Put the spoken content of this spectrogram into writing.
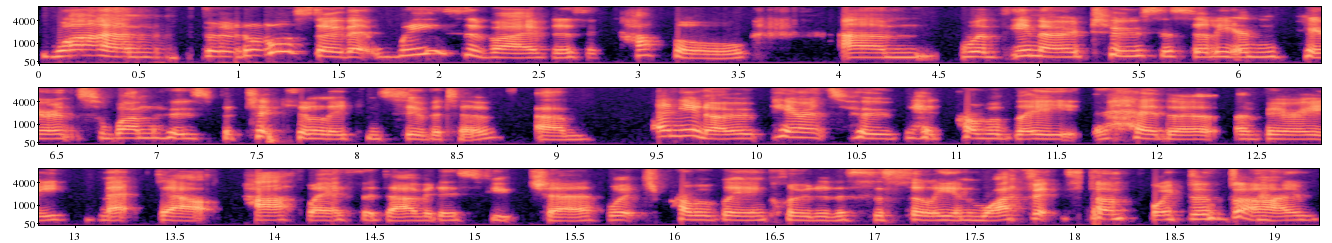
One, but also that we survived as a couple um, with, you know, two Sicilian parents, one who's particularly conservative, um, and you know parents who had probably had a, a very mapped out pathway for Davide's future, which probably included a Sicilian wife at some point in time,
